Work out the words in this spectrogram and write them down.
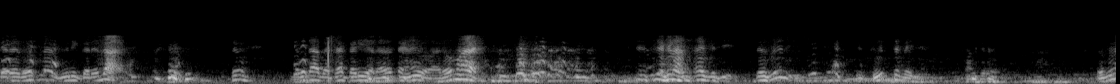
કરે રોટલા જુરી કરે, દાળ? બેઠા કડી હરાવે તણ્યો વારો માર ઝઘડા થાય સૂજ છે ભાઈ? ને?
